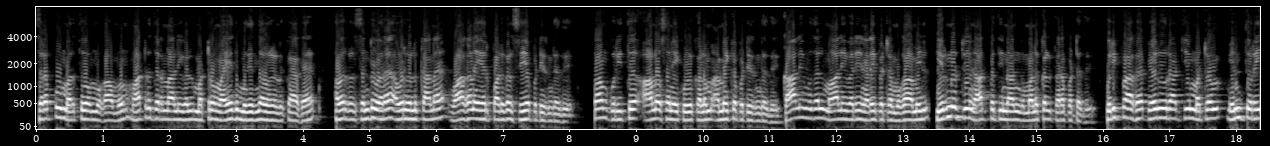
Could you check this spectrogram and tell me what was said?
சிறப்பு மருத்துவ முகாமும் மாற்றுத்திறனாளிகள் மற்றும் வயது முதிர்ந்தவர்களுக்காக அவர்கள் சென்று வர அவர்களுக்கான வாகன ஏற்பாடுகள் செய்யப்பட்டிருந்தது. முகாம் குறித்து ஆலோசனை குழுக்களும் அமைக்கப்பட்டிருந்தது. காலை முதல் மாலை வரை நடைபெற்ற முகாமில் இருநூற்றி நாற்பத்தி நான்கு மனுக்கள் பெறப்பட்டது. குறிப்பாக பேரூராட்சி மற்றும் மின்துறை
